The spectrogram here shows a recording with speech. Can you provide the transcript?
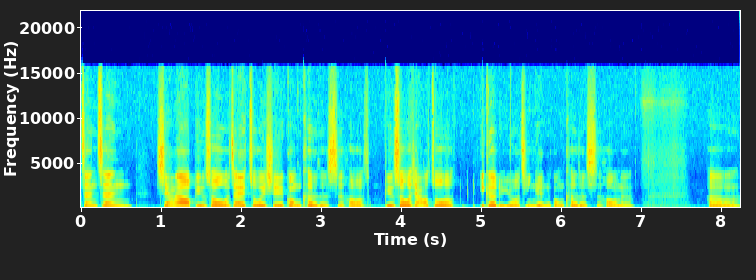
真正想要，比如说我在做一些功课的时候，比如说我想要做一个旅游景点的功课的时候呢，嗯。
